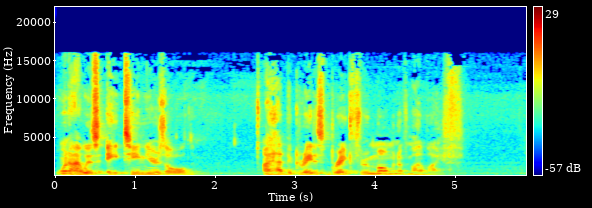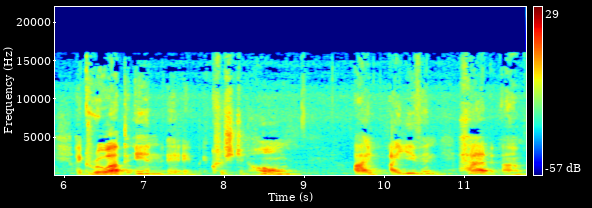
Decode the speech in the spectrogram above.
When I was 18 years old, I had the greatest breakthrough moment of my life. I grew up in a, a Christian home. I, I even had um,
